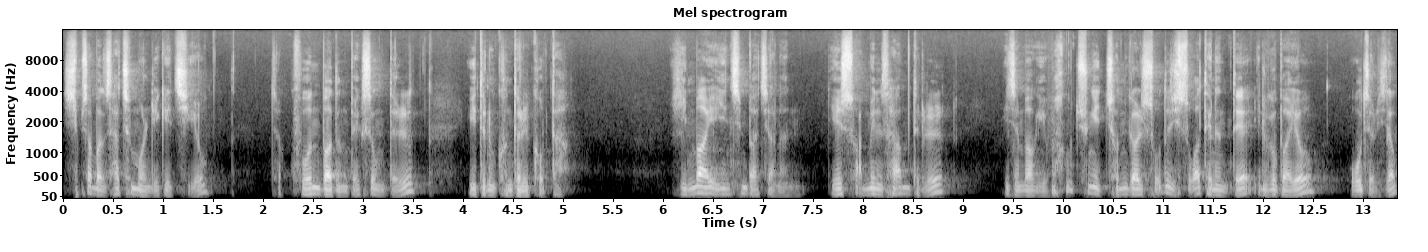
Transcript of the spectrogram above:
14만 4천만을 얘기했지요. 자, 구원받은 백성들 이들은 건드릴 거 없다. 이마에 인침 받지 않은 예수 안 믿는 사람들을 이제 막 이 황충이 전갈 쏘듯이 쏘아대는데 읽어봐요. 5절이죠.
